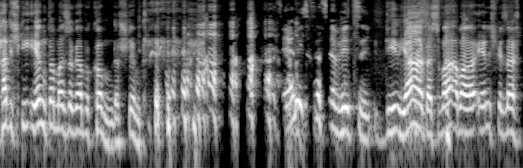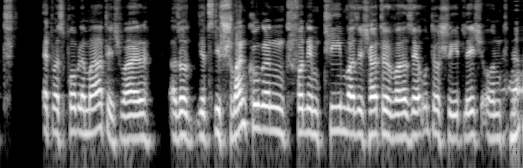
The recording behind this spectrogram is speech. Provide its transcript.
hatte ich die irgendwann mal sogar bekommen, das stimmt. ehrlich, das ist ja witzig. Die, ja, das war aber ehrlich gesagt etwas problematisch, weil also jetzt die Schwankungen von dem Team, was ich hatte, war sehr unterschiedlich und ja.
